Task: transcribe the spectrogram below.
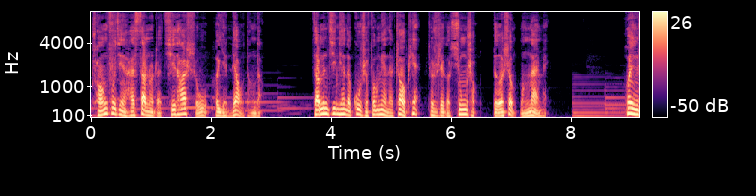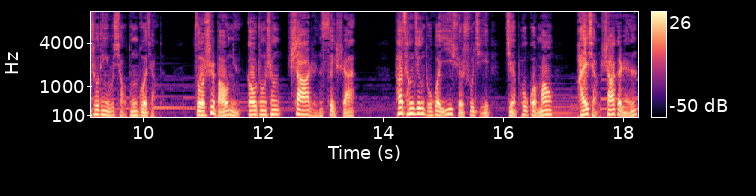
床附近还散落着其他食物和饮料等等。咱们今天的故事封面的照片就是这个凶手德胜蒙奈美。欢迎收听由小东播讲的佐世保女高中生杀人碎尸案。他曾经读过医学书籍，解剖过猫，还想杀个人，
